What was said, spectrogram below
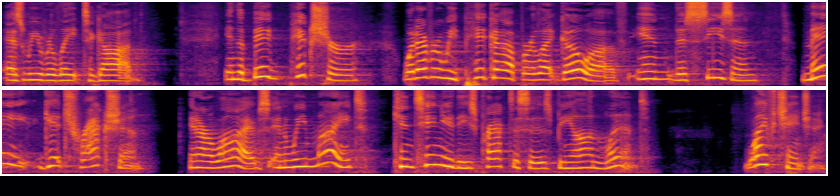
as we relate to God. In the big picture, whatever we pick up or let go of in this season may get traction in our lives, and we might continue these practices beyond Lent. Life changing.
